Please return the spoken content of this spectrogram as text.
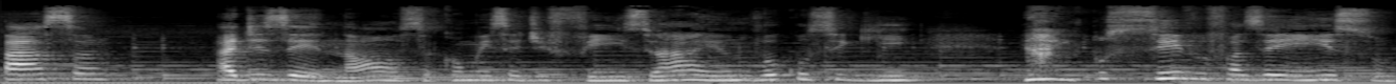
passa a dizer: Nossa, como isso é difícil, ah, eu não vou conseguir, é impossível fazer isso.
